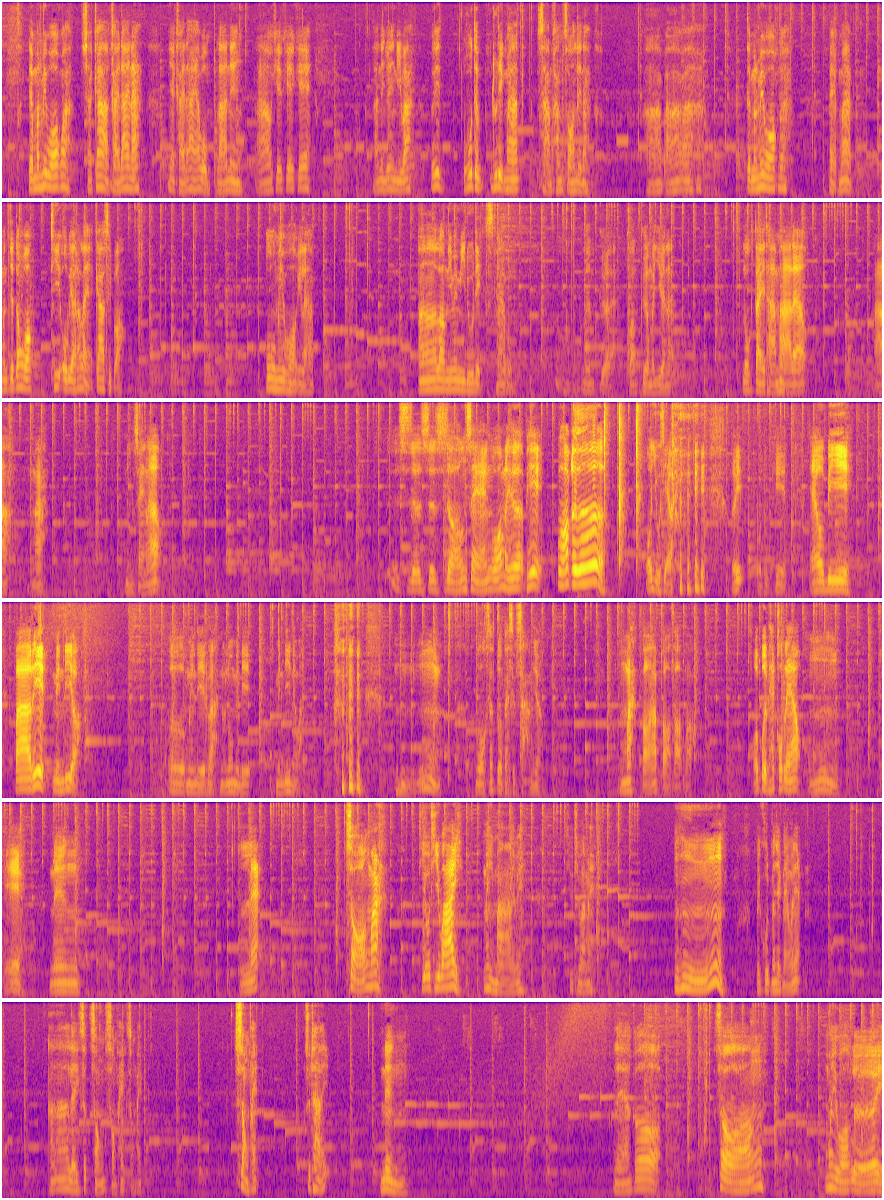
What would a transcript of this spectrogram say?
แต่มันไม่วอล์กว่ะชาก้าขายได้นะ เนี่ยขายได้ครับผมล้านหนึ่งอ่าโอเคโอเคโอเคล้านหนึ่งก็ยังดีวะเฮ้ยโอ้แต่ดูเด็กมาสามครั้งซ้อนเลยนะอ่าอ่าอ่าแต่มันไม่วอล์กนะ แปลกมาก มันจะต้องวอล์กที่ OBR เท่าไหร่เนี่ย90หรอ โอ้ ไม่วอล์กอีกแล้วครับ อ่ารอบนี้ไม่มีดูเด็กนะครับผมเริ่มเกลือแล้วความเกลือมาเยือนแล้วโรคไตถามหาแล้วอะมาหนึ่งแสงแล้วสสสองแสงวอล์กหน่อยเถอะพี่วอล์กเออ โอ้อยู่เสียวเฮ้ยโปรตุเกส LB ปารีสเมนดี้เหรอ เออเมนเดสว่ะโนโนเมนเดสเมนดี้เนี่ยวะวอล์กสักตัว 83เชียวมาต่อครับต่อต่อต่อโอ้เปิดแพ็คครบแล้วอืมโอเคหนึ่งและสองมา TOTY ไม่มาเลยเว้ย TOTY ไหมอือหือ ไปขุดมาจากไหนวะเนี่ย อ่า เหลืออีกสักสองสองแพ็คสองแพ็คสองแพ็ค สุดท้ายหนึ่งแล้วก็สองไม่วอล์กเลย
